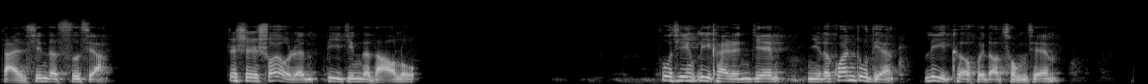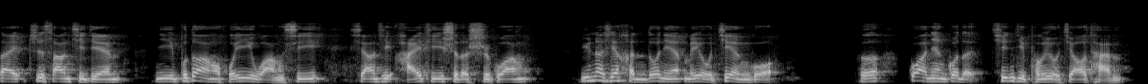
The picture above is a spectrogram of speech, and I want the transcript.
崭新的思想，这是所有人必经的道路。父亲离开人间，你的关注点立刻回到从前。在治丧期间，你不断回忆往昔，想起孩提时的时光，与那些很多年没有见过和挂念过的亲戚朋友交谈。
